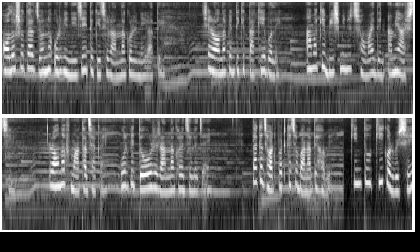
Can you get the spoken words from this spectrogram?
অলসতার জন্য উর্বি নিজেই তো কিছু রান্না করেনি রাতে। সে রওনাফের দিকে তাকিয়ে বলে, আমাকে বিশ মিনিট সময় দিন, আমি আসছি। রওনাফ মাথা ঝাঁকায়। উর্বি দৌড়ে রান্নাঘরে চলে যায়। তাকে ঝটপট কিছু বানাতে হবে। কিন্তু কি করবে সে?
